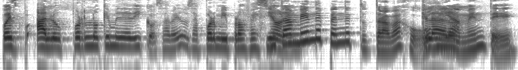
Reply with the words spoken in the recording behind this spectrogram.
pues a lo, por lo que me dedico, ¿sabes? O sea, por mi Y profesión. también depende de tu trabajo, Claro. obviamente.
